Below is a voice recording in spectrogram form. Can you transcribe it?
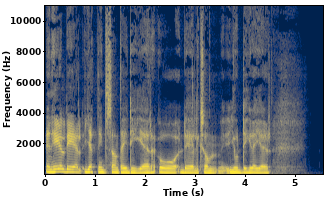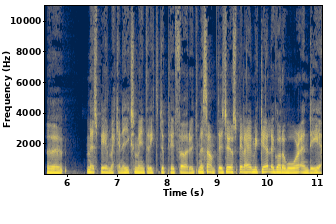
en hel del jätteintressanta idéer och det liksom gjorde grejer med spelmekanik som jag inte riktigt upplevt förut. Men samtidigt så jag spelar mycket hellre God of War än det.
